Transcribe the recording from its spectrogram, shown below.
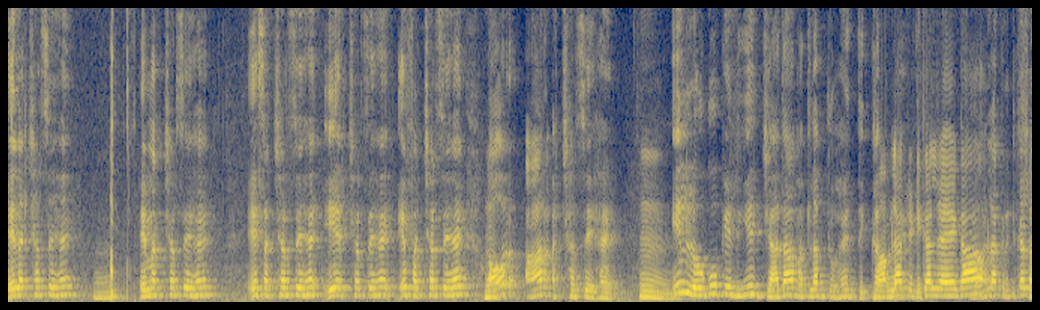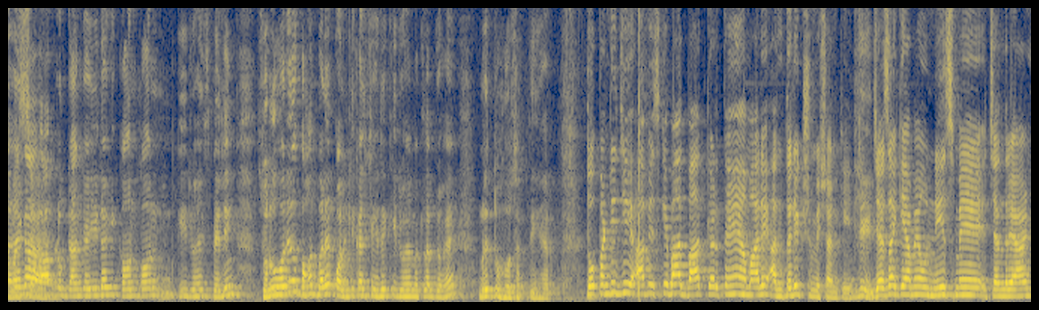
एल अक्षर से है एम अक्षर से है एस अक्षर से है ए अक्षर से है एफ़ अक्षर से है और आर अक्षर से है। हम्म इन लोगों के लिए ज़्यादा मतलब जो है दिक्कत मामला क्रिटिकल रहेगा मामला क्रिटिकल रहेगा। अब आप लोग जान जाइएगा कि कौन कौन की जो है स्पेलिंग शुरू हो रही है और बहुत बड़े पॉलिटिकल चेहरे की जो है मतलब जो है मृत्यु हो सकती है। तो पंडित जी अब इसके बाद बात करते हैं हमारे अंतरिक्ष मिशन की। जैसा कि हमें 19 में चंद्रयान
